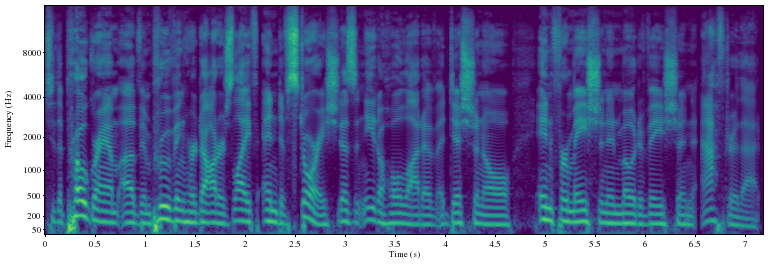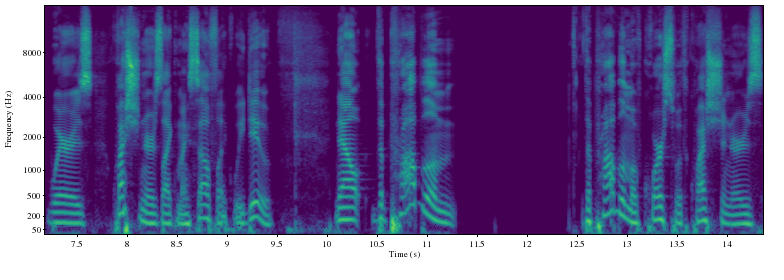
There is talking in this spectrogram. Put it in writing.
to the program of improving her daughter's life end of story. She doesn't need a whole lot of additional information and motivation after that whereas questioners like myself like we do. Now the problem the problem of course with questioners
